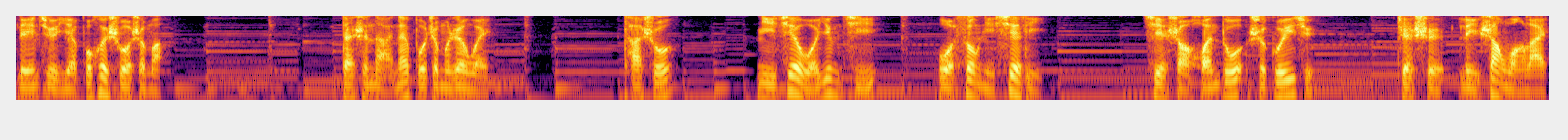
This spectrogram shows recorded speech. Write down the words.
邻居也不会说什么。但是奶奶不这么认为，她说：“你借我应急，我送你谢礼，借少还多是规矩，这是礼尚往来。”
